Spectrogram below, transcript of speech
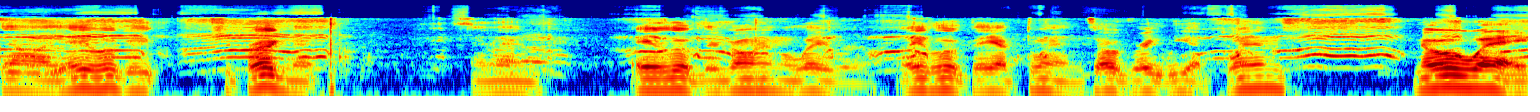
You know, like, hey, look, she's pregnant. And then, hey, look, they're going into labor. Hey, look, they have twins. Oh, great, we have twins? No way.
